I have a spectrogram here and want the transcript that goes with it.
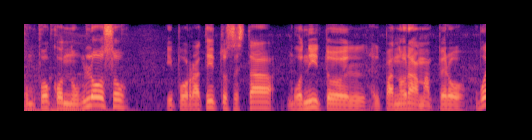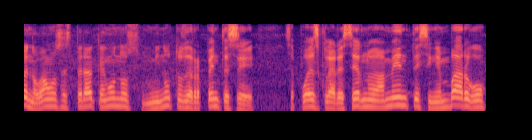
un poco nubloso y por ratitos está bonito el, el panorama. Pero bueno, vamos a esperar que en unos minutos de repente se, se pueda esclarecer nuevamente. Sin embargo,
